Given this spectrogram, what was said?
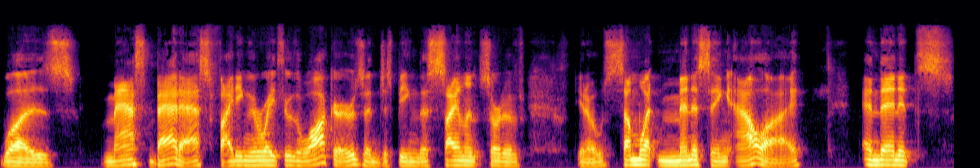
was masked badass fighting their way through the walkers and just being this silent sort of you know somewhat menacing ally and then it's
